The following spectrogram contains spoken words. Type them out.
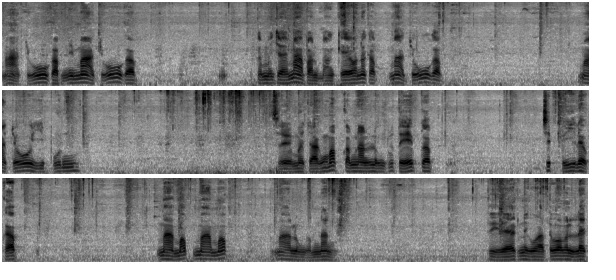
Mà chú gặp đi, mà chú gặp. ก็ไม่ใช่มาปันบางแก้วนะครับ มาจูกับ มาจูญี่ปุ่นเสือมาจากม็อบกำนันลุงตุเตฟกับสิบปีแล้วครับ มาม็อบมาม็อบมาลุงกำนันทีแรกนึกว่าตัวมันเล็ก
